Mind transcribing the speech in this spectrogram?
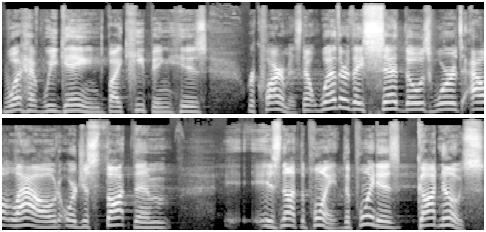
What have we gained by keeping his requirements? Now, whether they said those words out loud or just thought them is not the point. The point is, God knows.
